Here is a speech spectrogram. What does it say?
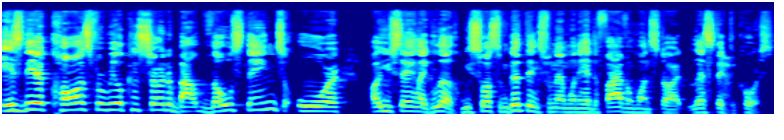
Is there cause for real concern about those things? Or are you saying, like, look, we saw some good things from them when they had the five and one start. Let's stick the course?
